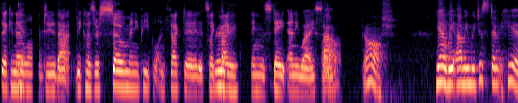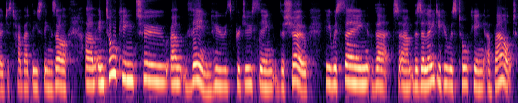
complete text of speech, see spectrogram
they can no yeah. longer do that because there's so many people infected. It's like really? bankrupting the state anyway. So Wow. Gosh. Yeah, we. I mean, we just don't hear just how bad these things are. Um, in talking to um, Vin, who is producing the show, he was saying that um, there's a lady who was talking about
